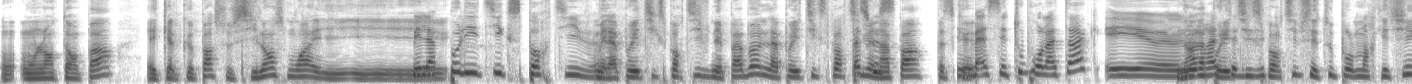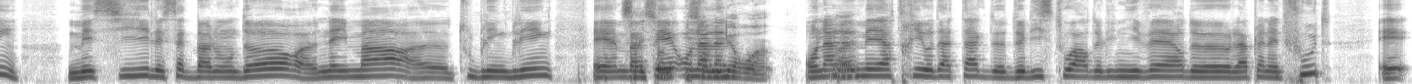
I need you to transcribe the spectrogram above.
on, on l'entend pas. Et quelque part, ce silence, moi, il. il- Mais la politique sportive. Mais la politique sportive n'est pas bonne. La politique sportive, il n'y en a pas. Parce que bah, c'est tout pour l'attaque et euh, non, le la reste, politique du- sportive, c'est tout pour le marketing. Messi, les 7 ballons d'or, euh, Neymar, euh, tout bling bling, et sont- Mbappé. ils on sont a, la- numéro un. On a Ouais. le meilleur trio d'attaque de, de l'histoire, de l'univers, de la planète foot. Et,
